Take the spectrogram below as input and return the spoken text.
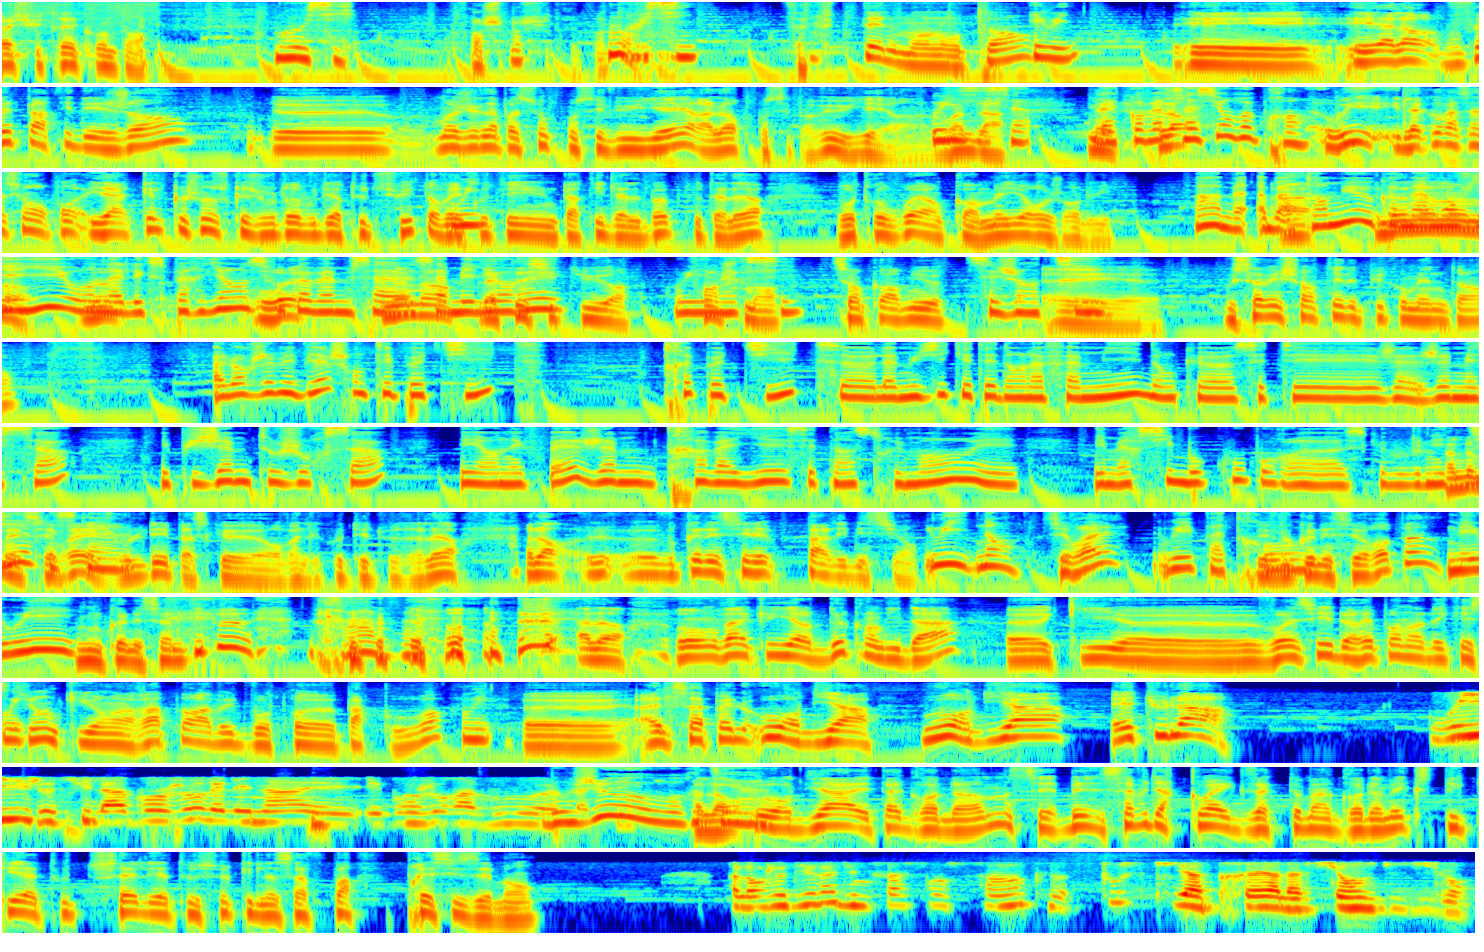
Moi, je suis très content. Moi aussi. Franchement, je suis très content. Moi aussi. Ça fait tellement longtemps. Et oui. Et, et alors, vous faites partie des gens. euh, moi, j'ai l'impression qu'on s'est vu hier, alors qu'on s'est pas vu hier. hein, Oui, c'est ça. Mais La conversation reprend. Oui, la conversation reprend. Il y a quelque chose que je voudrais vous dire tout de suite. On va Oui. écouter une partie de l'album tout à l'heure. Votre voix est encore meilleure aujourd'hui. Ah, mais ah bah, Ah, tant mieux, quand non, même. non, on non, vieillit, on a l'expérience, il Ouais. faut quand même Non, s'a- non, La s'améliorer. tessiture, Oui, franchement, merci. c'est encore mieux. C'est gentil. Et, euh, vous savez chanter depuis combien de temps? Alors, j'aimais bien chanter petite, très petite. Euh, La musique était dans la famille, donc euh, c'était, j'a- j'aimais ça. Et puis, j'aime toujours ça. Et en effet, j'aime travailler cet instrument. Et, et merci beaucoup pour euh, ce que vous venez Ah de non, dire. mais c'est vrai, que- je vous le dis parce qu'on va l'écouter tout à l'heure. Alors, euh, vous connaissez pas l'émission? Oui, non, C'est vrai? Oui, pas trop. Mais vous connaissez Europe 1 Mais oui, Vous me connaissez un petit peu. grave. Alors, on va accueillir deux candidats euh, qui euh, vont essayer de répondre à des questions qui ont un rapport avec votre parcours. Oui. Euh, elle s'appelle Ourdia. Ourdia, es-tu là? Oui, je suis là. Bonjour Elena et, et bonjour à vous. euh, Patrick. Bonjour, Alors, Dia. Ourdia est agronome. Mais ça veut dire quoi exactement agronome Expliquez à toutes celles et à tous ceux qui ne le savent pas précisément. Alors je dirais d'une façon simple tout ce qui a trait à la science du vivant.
